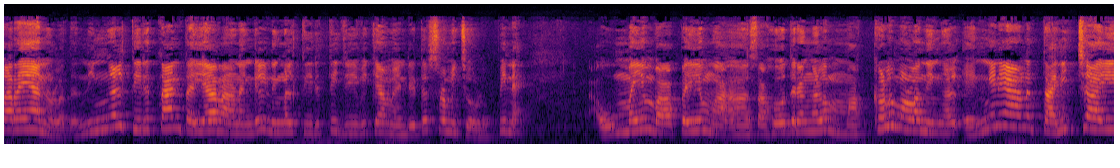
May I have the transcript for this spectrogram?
പറയാനുള്ളത്. നിങ്ങൾ തിരുത്താൻ തയ്യാറാണെങ്കിൽ നിങ്ങൾ തിരുത്തി ജീവിക്കാൻ വേണ്ടിയിട്ട് ശ്രമിച്ചോളൂ. പിന്നെ ഉമ്മയും ബാപ്പയും സഹോദരങ്ങളും മക്കളുമുള്ള നിങ്ങൾ എങ്ങനെയാണ് തനിച്ചായി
